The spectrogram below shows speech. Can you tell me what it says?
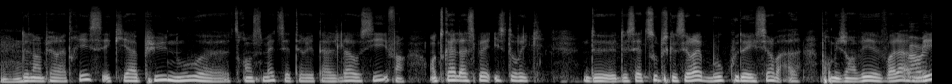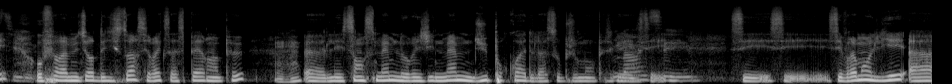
Mhm. de l'impératrice et qui a pu nous euh, transmettre cet héritage-là aussi, enfin, en tout cas l'aspect historique de, de cette soupe, parce que c'est vrai, beaucoup d'Haïtiens, bah, 1er janvier, voilà, Bah mais au fur et à mesure de l'histoire, c'est vrai que ça se perd un peu Mhm. euh, l'essence même, l'origine même du pourquoi de la soupe jumeau. Parce que Bah c'est- c'est- c'est c'est- c'est vraiment lié à,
